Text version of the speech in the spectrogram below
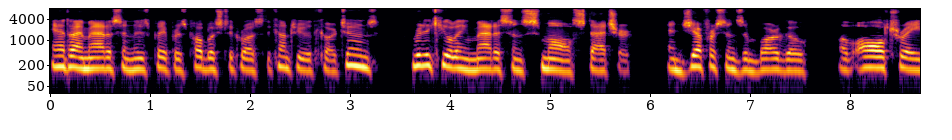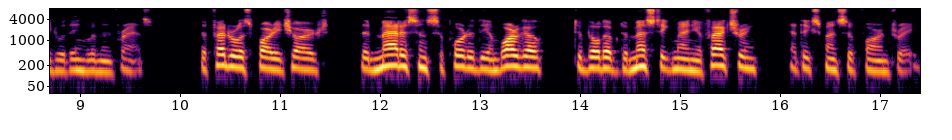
anti Madison newspapers published across the country with cartoons ridiculing Madison's small stature and Jefferson's embargo of all trade with England and France. The Federalist Party charged that Madison supported the embargo to build up domestic manufacturing at the expense of foreign trade.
